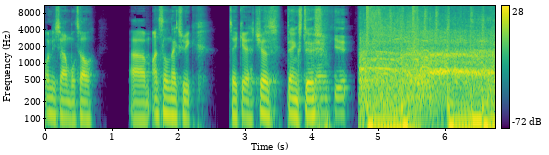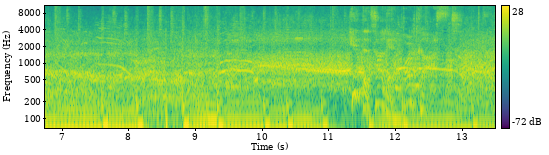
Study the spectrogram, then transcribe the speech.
Only time will tell. Um, until next week, take care. Cheers. Thanks, Dish. Thank you. The Target Podcast.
